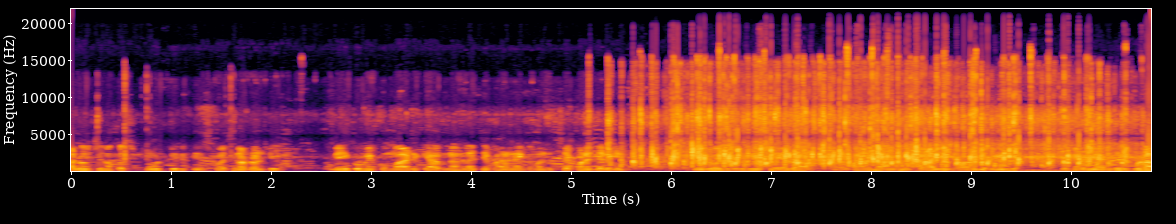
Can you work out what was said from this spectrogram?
ఆలోచన ఒక స్ఫూర్తిని తీసుకొచ్చినటువంటి మీకు మీ కుమారుడికి అభినందనలు చెప్పని అనేక మంది చెప్పడం జరిగింది. ఈ రోజు కూడా మీ పేద వర్గాల సంబంధించి ఖాళీ కావడం జరిగింది. ఇక్కడ మీ అందరికీ కూడా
